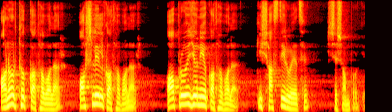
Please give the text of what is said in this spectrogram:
অনর্থক কথা বলার, অশ্লীল কথা বলার, অপ্রয়োজনীয় কথা বলার কি শাস্তি রয়েছে, সে সম্পর্কে।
